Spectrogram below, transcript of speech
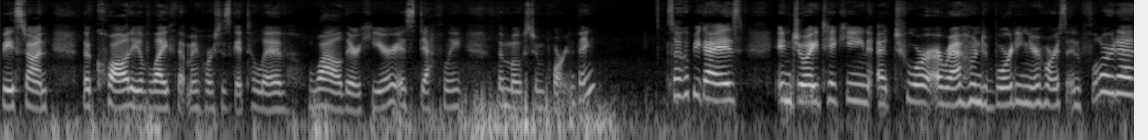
based on the quality of life that my horses get to live while they're here is definitely the most important thing. So I hope you guys enjoyed taking a tour around boarding your horse in Florida.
